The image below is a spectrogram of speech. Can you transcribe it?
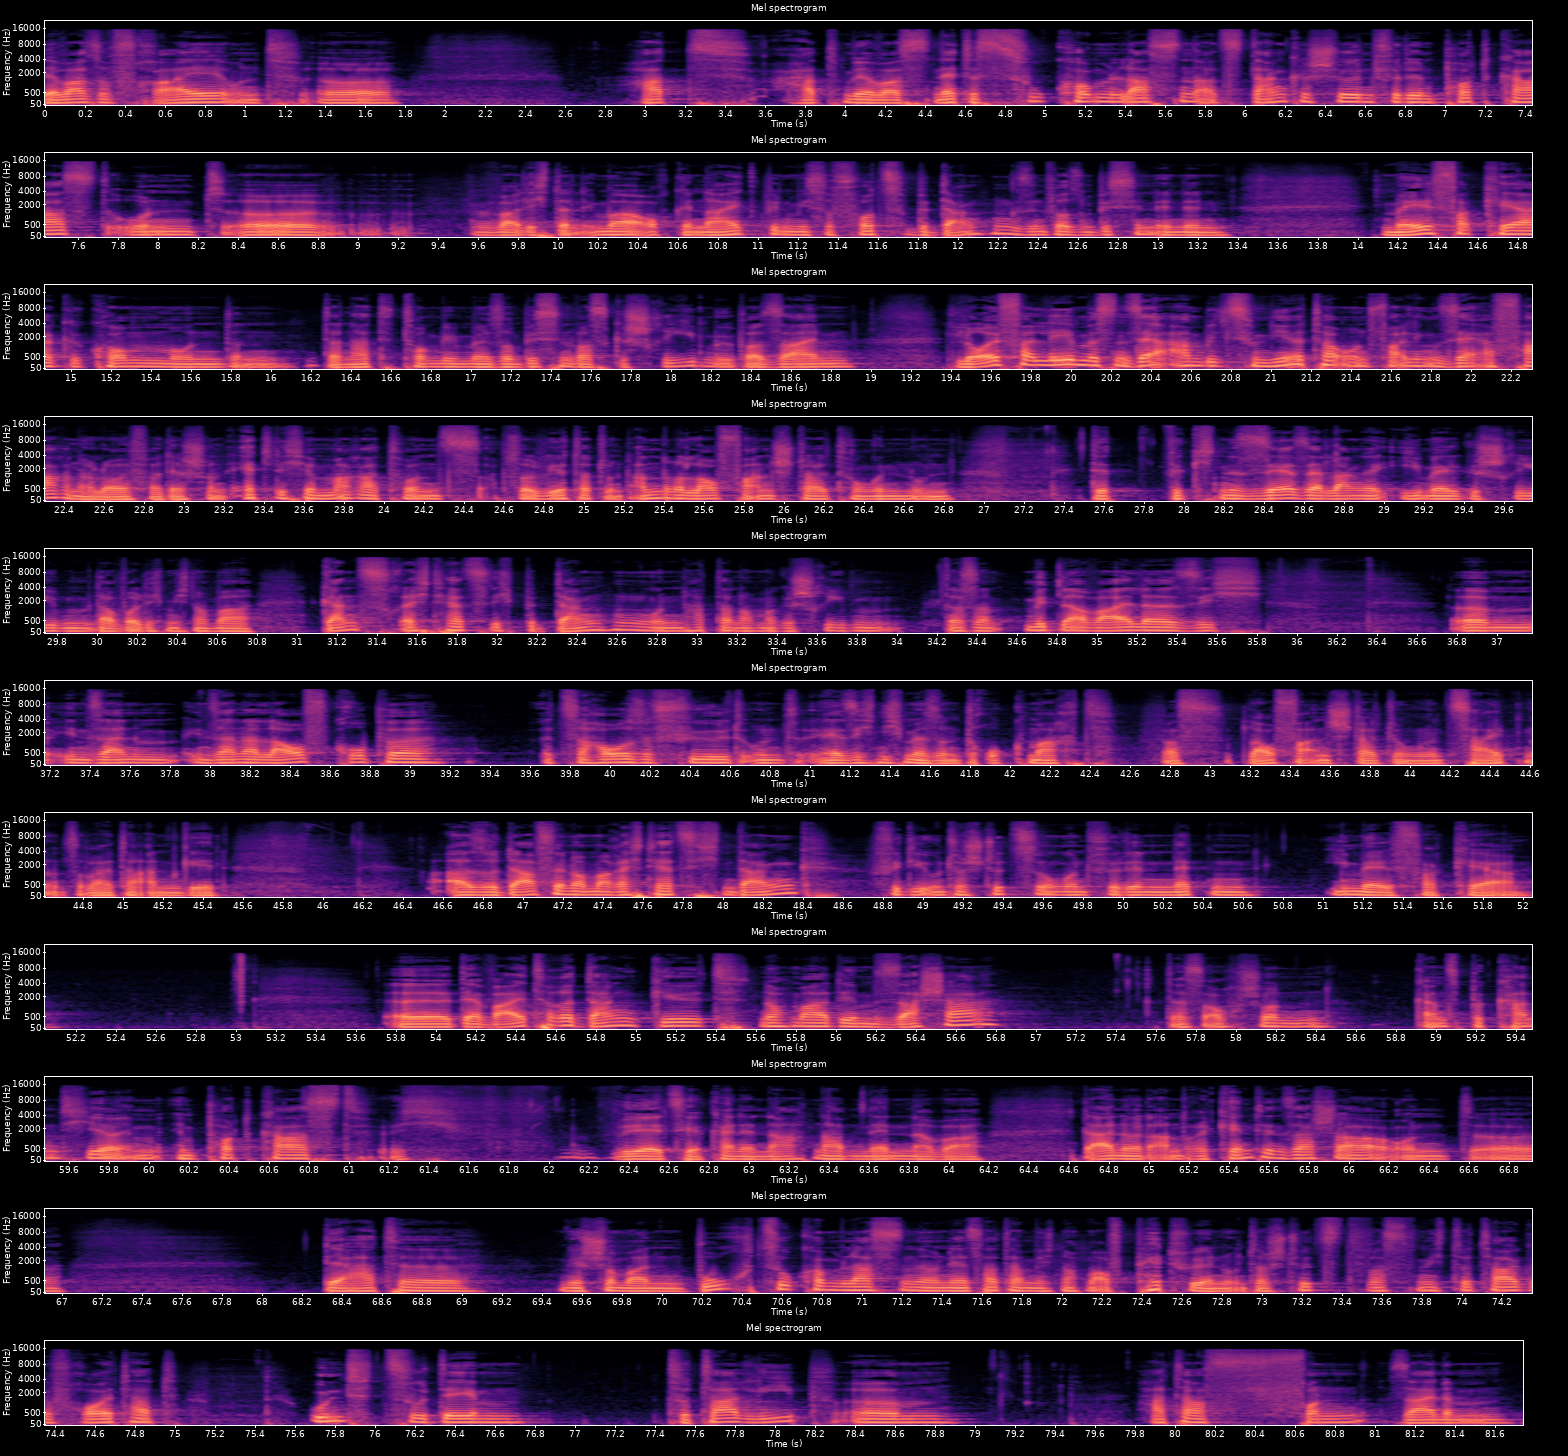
der war so frei und äh, hat, hat mir was Nettes zukommen lassen als Dankeschön für den Podcast und äh, weil ich dann immer auch geneigt bin, mich sofort zu bedanken, sind wir so ein bisschen in den Mailverkehr gekommen und dann, dann hat Tommy mir so ein bisschen was geschrieben über sein Läuferleben. Ist ein sehr ambitionierter und vor allen Dingen sehr erfahrener Läufer, der schon etliche Marathons absolviert hat und andere Laufveranstaltungen und der wirklich eine sehr, sehr lange E-Mail geschrieben. Da wollte ich mich nochmal ganz recht herzlich bedanken und hat dann nochmal geschrieben, dass er mittlerweile sich ähm, in, seinem, in seiner Laufgruppe zu Hause fühlt und er sich nicht mehr so einen Druck macht, was Laufveranstaltungen und Zeiten und so weiter angeht. Also dafür nochmal recht herzlichen Dank für die Unterstützung und für den netten E-Mail-Verkehr. Äh, der weitere Dank gilt nochmal dem Sascha. Das ist auch schon ganz bekannt hier im, im Podcast. Ich will jetzt hier keine Nachnamen nennen, aber der eine oder andere kennt den Sascha und äh, der hatte mir schon mal ein Buch zukommen lassen und jetzt hat er mich nochmal auf Patreon unterstützt, was mich total gefreut hat. Und zudem total lieb ähm, hat er von seinem,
